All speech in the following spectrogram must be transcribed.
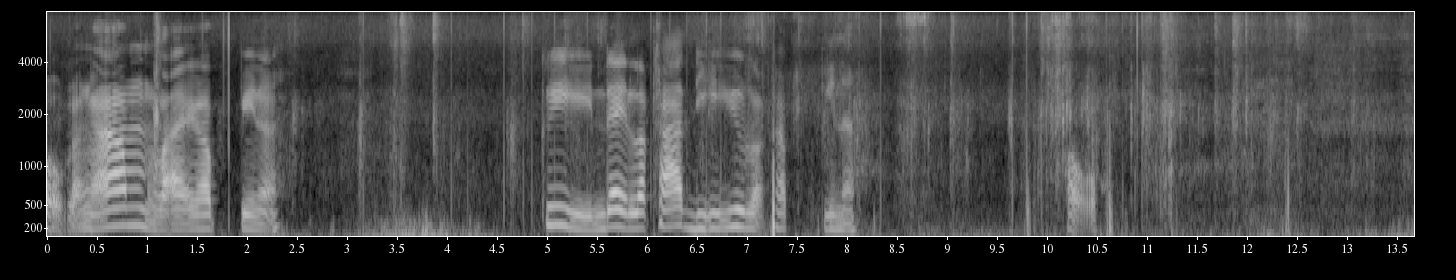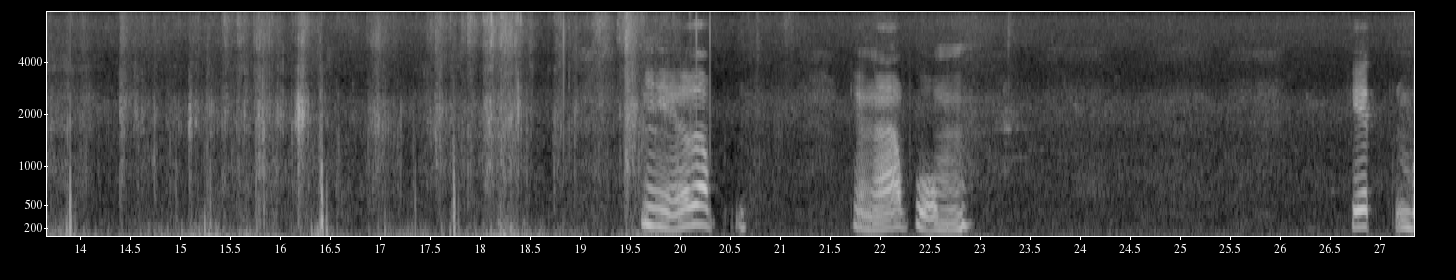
เขาก็งามหลายครับปีน่ะคือได้ราคาดีอยู่หรอกครับปีน่ะเขานี่ครับอย่างงี้ผมเฮ็ดบ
